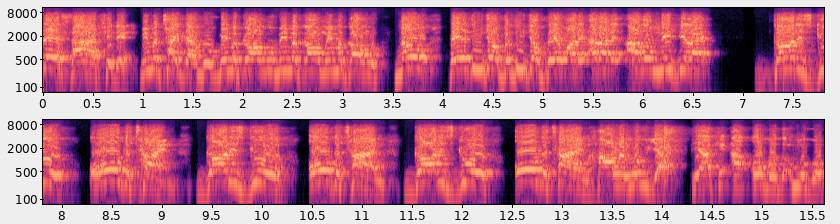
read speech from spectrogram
လှည့်စားတာဖြစ်တယ်မင်းမထိုက်တန်ဘူးမင်းမကောင်းဘူးမင်းမကောင်းမင်းမကောင်းဘူး no ဘယ်သူကြောင့်ဘသူကြောင့်ဘယ်ဝါလဲအဲ့ဒါလေအားလုံးမေးပြလိုက် God is good all the time. God is good all the time. God is good all the time. Hallelujah. ဘုရားခင်အောဘတော်မှုကို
